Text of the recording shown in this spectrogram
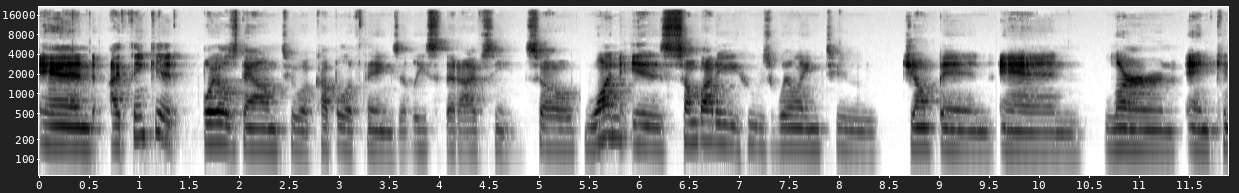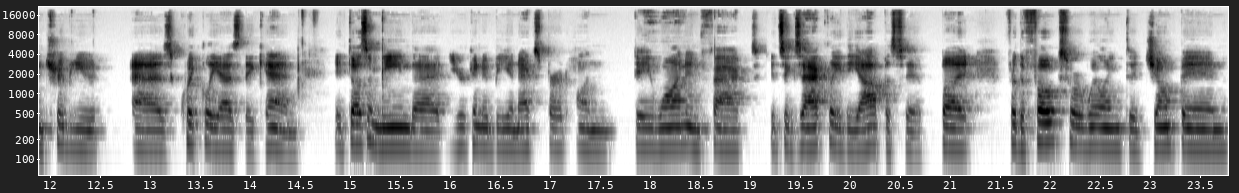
And I think it boils down to a couple of things, at least that I've seen. So, one is somebody who's willing to jump in and learn and contribute as quickly as they can. It doesn't mean that you're going to be an expert on day one. In fact, it's exactly the opposite. But for the folks who are willing to jump in,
